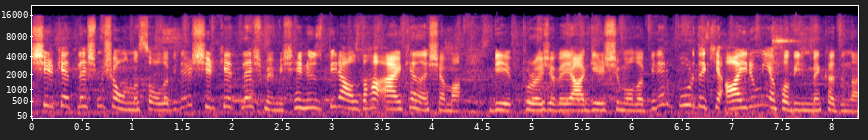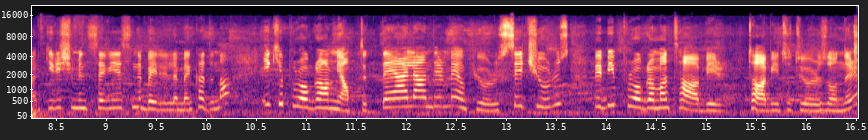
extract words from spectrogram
şirketleşmiş olması olabilir. Şirketleşmemiş, henüz biraz daha erken aşama bir proje veya girişim olabilir. Buradaki ayrımı yapabilmek adına, girişimin seviyesini belirlemek adına iki program yaptık. Değerlendirme yapıyoruz, seçiyoruz ve bir programa tabir tabi tutuyoruz onları.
